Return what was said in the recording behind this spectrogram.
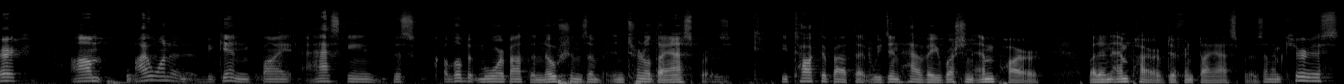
Eric. Um, I want to begin by asking this a little bit more about the notions of internal diasporas. You talked about that we didn't have a Russian empire, but an empire of different diasporas. And I'm curious,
